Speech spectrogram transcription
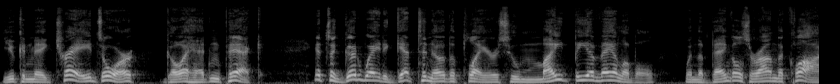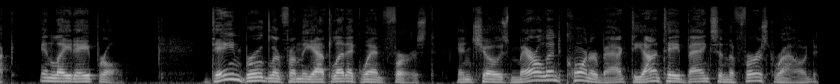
you can make trades or go ahead and pick. It's a good way to get to know the players who might be available when the Bengals are on the clock in late April. Dane Brugler from The Athletic went first and chose Maryland cornerback Deonte Banks in the first round,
